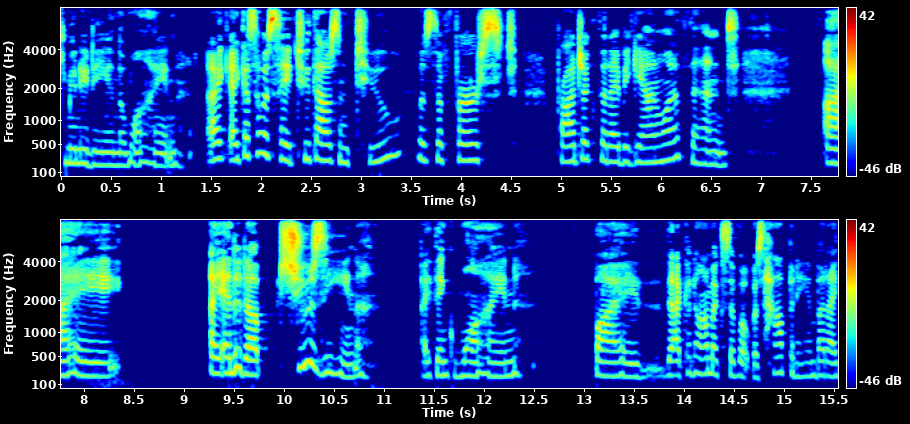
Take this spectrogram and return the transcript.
community in the wine. I, I guess I would say 2002 was the first project that I began with, and I I ended up choosing, I think, wine by the economics of what was happening. But I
